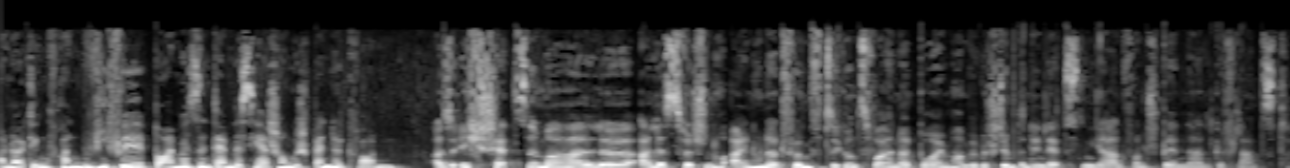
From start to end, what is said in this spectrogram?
Frau Neutingen, Frank, wie viele Bäume sind denn bisher schon gespendet worden? Also ich schätze mal, äh, alles zwischen 150 und 200 Bäumen haben wir bestimmt in den letzten Jahren von Spendern gepflanzt.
